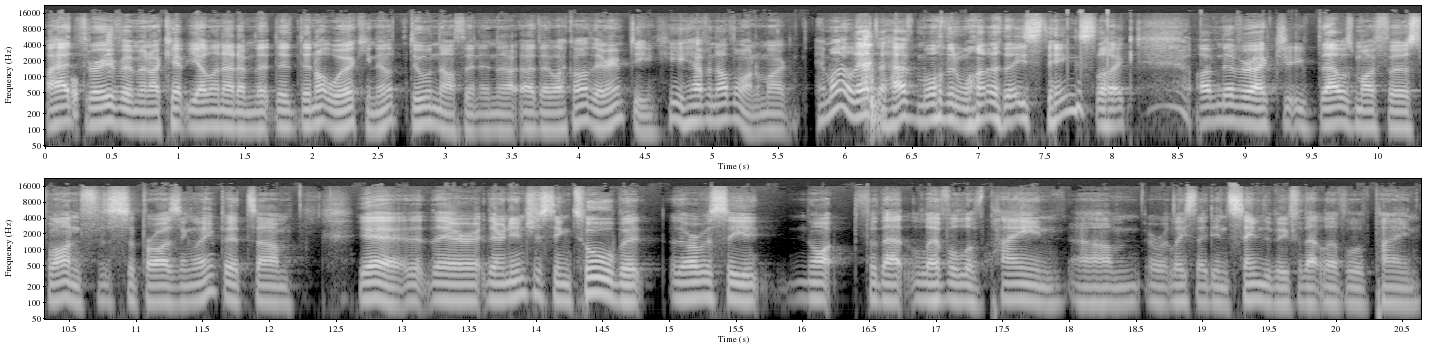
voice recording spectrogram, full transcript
I had three of them, and I kept yelling at them that they're, they're not working, they're not doing nothing, and they're, they're like, "Oh, they're empty. Here, have another one." I'm like, "Am I allowed to have more than one of these things?" Like, I've never actually. That was my first one, surprisingly, but um, yeah, they're they're an interesting tool, but they're obviously not for that level of pain, um, or at least they didn't seem to be for that level of pain.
